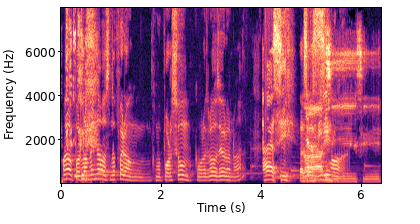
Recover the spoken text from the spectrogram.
Bueno, por lo menos no fueron como por Zoom, como los globos de oro, ¿no? Ah, sí. O sea, Ah, mínimo. sí, sí.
